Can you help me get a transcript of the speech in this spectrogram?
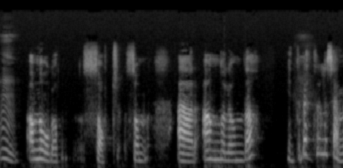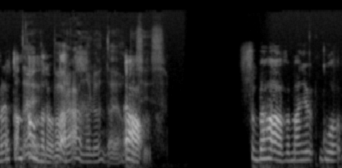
mm. av något sort som är annorlunda, inte bättre eller sämre utan Nej, annorlunda. Bara annorlunda, ja. ja. Precis. Så behöver man ju gå,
